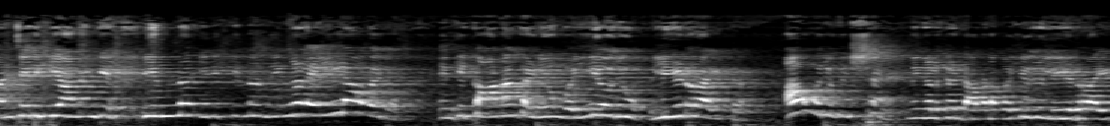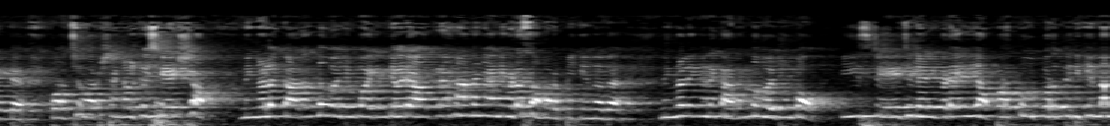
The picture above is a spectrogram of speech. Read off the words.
സഞ്ചരിക്കുകയാണെങ്കിൽ ഇന്ന് ഇരിക്കുന്ന നിങ്ങൾ എല്ലാവരും എനിക്ക് കാണാൻ കഴിയും വലിയൊരു ലീഡറായിട്ട് ആ ഒരു വിഷൻ നിങ്ങൾക്ക് ഉണ്ടാവണം. വലിയൊരു ലീഡറായിട്ട് കുറച്ച് വർഷങ്ങൾക്ക് ശേഷം നിങ്ങൾ കടന്നു വരുമ്പോൾ എന്റെ ഒരു ആഗ്രഹമാണ് ഞാൻ ഇവിടെ സമർപ്പിക്കുന്നത്. നിങ്ങൾ ഇങ്ങനെ കടന്നു വരുമ്പോൾ ഈ സ്റ്റേജിൽ ഇവിടെ ഈ അപ്പുറത്തും ഇപ്പുറത്തിരിക്കുന്ന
